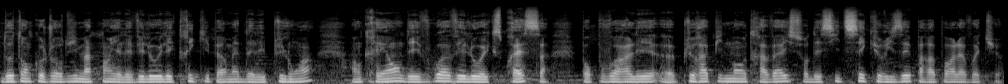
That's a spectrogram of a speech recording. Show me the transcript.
d'autant qu'aujourd'hui maintenant il y a les vélos électriques qui permettent d'aller plus loin en créant des voies vélo express pour pouvoir aller euh, plus rapidement au travail sur des sites sécurisés par rapport à la voiture.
